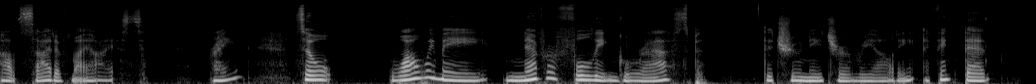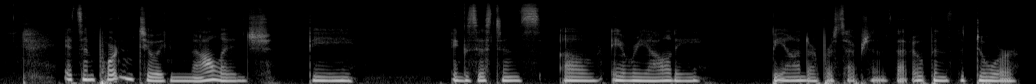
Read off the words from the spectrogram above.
outside of my eyes? Right? So, while we may never fully grasp the true nature of reality, I think that it's important to acknowledge the existence of a reality beyond our perceptions that opens the door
